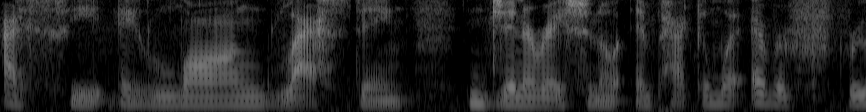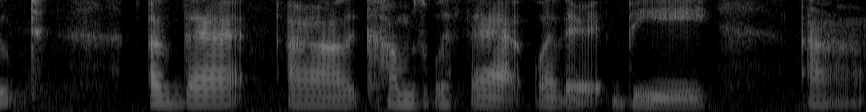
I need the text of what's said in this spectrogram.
I see a long lasting generational impact and whatever fruit of that uh, comes with that, whether it be um,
